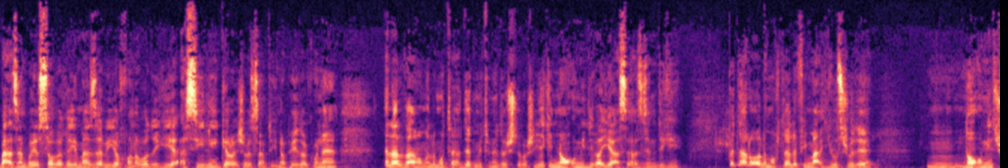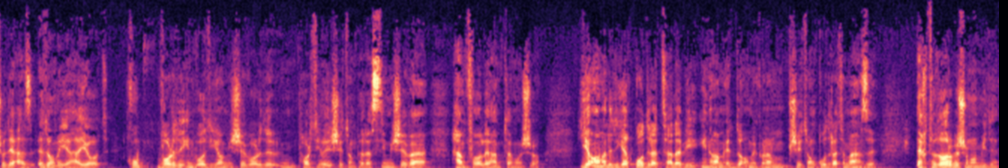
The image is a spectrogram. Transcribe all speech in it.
بعضا با یه سابقه مذهبی یا خانوادگی اصیلی گرایش به سمت اینا پیدا کنه؟ علل و عوامل متعدد می‌تونه داشته باشه. یکی ناامیدی و یأس از زندگی. به دلایل مختلفی معیوس شده ناامید شده از ادامه حیات. خب وارد این وادی ها میشه وارد پارتی های شیطان پرستی میشه و هم فال هم تماشا. یه عامل دیگر قدرت طلبی اینها هم ادعا می‌کنن شیطان قدرت محضه اقتدار به شما میده.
